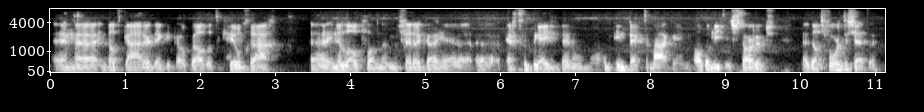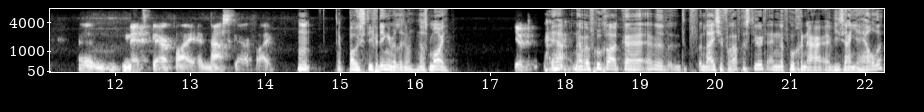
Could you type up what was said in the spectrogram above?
En uh, in dat kader denk ik ook wel dat ik heel graag uh, in de loop van mijn verdere carrière uh, echt gedreven ben om, om impact te maken. En al dan niet in startups dat voor te zetten. met Clarify en naast Clarify. Hm. Positieve dingen willen doen, dat is mooi. Yep. Ja, nou, we vroegen ook uh, een lijstje vooraf gestuurd en we vroegen naar uh, wie zijn je helden.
